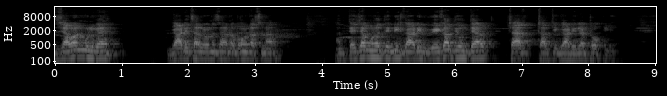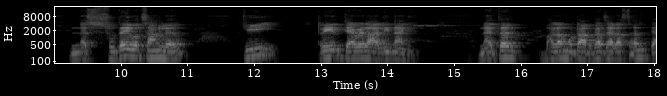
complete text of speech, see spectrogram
जवान मुलगा आहे. गाडी चालवण्याचा अनुभव नसणार. आणि त्याच्यामुळं त्यांनी गाडी वेगात येऊन त्या चार चारची गाडीला ठोकली. न सुदैव चांगलं की ट्रेन त्यावेळेला आली नाही. नाहीतर भला मोठा अपघात झाला असता आणि त्या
